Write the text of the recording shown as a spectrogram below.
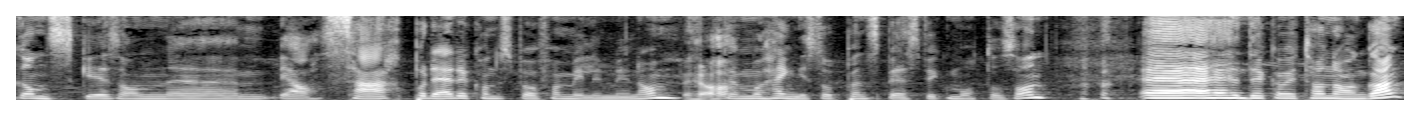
ganske sånn eh, ja, sær på det. Det kan du spørre familien min om. Ja. Det må henges opp på en spesifikk måte og sånn. Eh, det kan vi ta en annen gang.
